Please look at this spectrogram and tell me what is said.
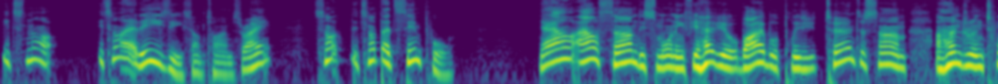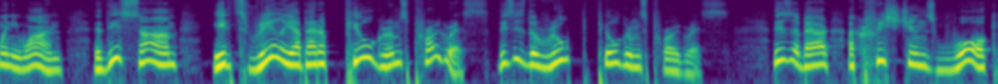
it's not it's not that easy sometimes, right? It's not it's not that simple. Now, our, psalm this morning, if you have your Bible, please turn to Psalm 121. This psalm, it's really about a pilgrim's progress. This is the real pilgrim's progress. This is about a Christian's walk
